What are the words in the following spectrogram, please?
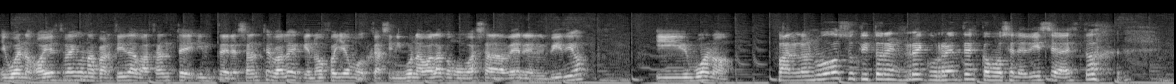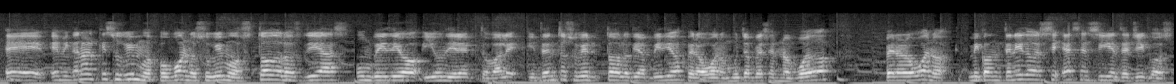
Y bueno, hoy os traigo una partida bastante interesante, ¿vale? Que no fallamos casi ninguna bala, como vas a ver en el vídeo. Y bueno, para los nuevos suscriptores recurrentes, como se le dice a esto... Eh, en mi canal, ¿qué subimos? Pues bueno, subimos todos los días un vídeo y un directo, ¿vale? Intento subir todos los días vídeos, pero bueno, muchas veces no puedo pero bueno, mi contenido es, el siguiente chicos.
